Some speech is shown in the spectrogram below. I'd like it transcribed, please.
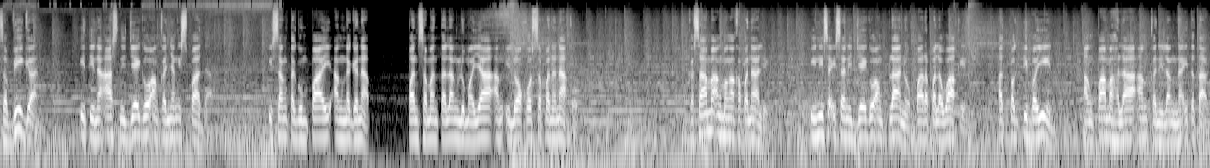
Sa Vigan, itinaas ni Diego ang kanyang espada. Isang tagumpay ang naganap, pansamantalang lumaya ang Ilocos sa pananako. Kasama ang mga kapanalig, inisa-isa ni Diego ang plano para palawakin at pagtibayin ang pamahalaang kanilang naitatag.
